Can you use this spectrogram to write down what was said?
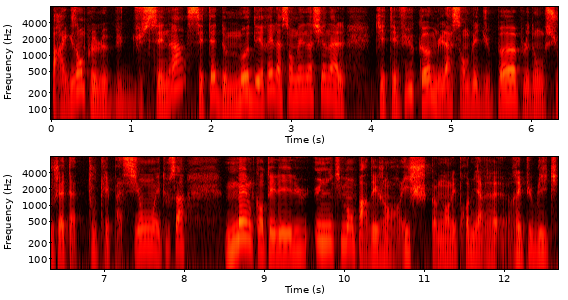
par exemple, le but du Sénat, c'était de modérer l'Assemblée nationale, qui était vue comme l'Assemblée du peuple, donc sujette à toutes les passions et tout ça. Même quand elle est élue uniquement par des gens riches, comme dans les premières républiques,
